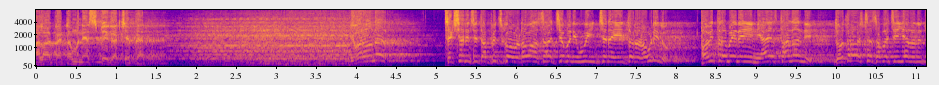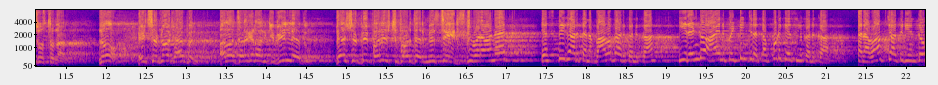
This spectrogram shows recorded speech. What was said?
అలా పెట్టమని ఎస్పీ గారు చెప్పారు. ఎవరన్నారు? శిక్ష నుంచి తప్పించుకోవడం అసాధ్యమని ఊహించిన ఇద్దరు రౌడీలు పవిత్రమైన ఈ న్యాయస్థానాన్ని ధృతరాష్ట్ర సభ చేయాలని చూస్తున్నారు. No it should not happen అలా జరగడానికి వీల్లేదు. They should be punished for their mistakes your honour SP గారు తన బావగారు కనుక ఈ రెండు ఆయన పెట్టించిన తప్పుడు కేసులు కనుక తన వాక్చాతుర్యంతో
